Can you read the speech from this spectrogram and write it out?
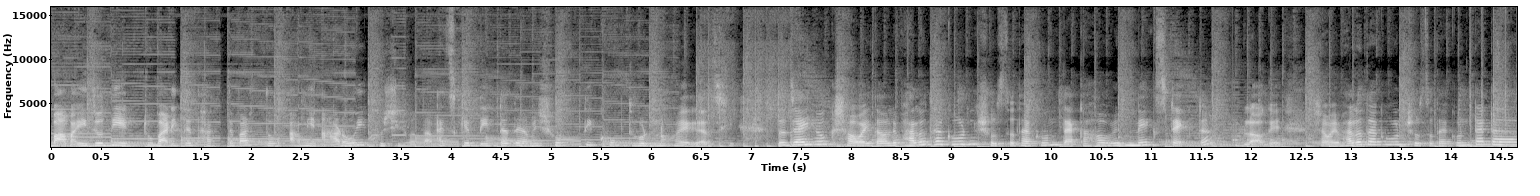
বাবাই যদি একটু বাড়িতে থাকতে পারতো, আমি আরোই খুশি হতাম। আজকের দিনটাতে আমি সত্যি খুব ধন্য হয়ে গেছি। তো যাই হোক, সবাই তাহলে ভালো থাকুন, সুস্থ থাকুন। দেখা হবে নেক্সট একটা ব্লগে সবাই ভালো থাকুন, সুস্থ থাকুন, টাটা!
